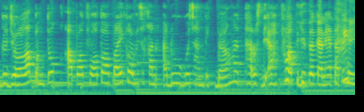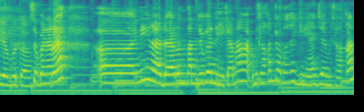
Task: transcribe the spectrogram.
gejolak untuk upload foto. Apalagi kalau misalkan aduh gue cantik banget harus diupload gitu kan ya. Tapi Iya betul. sebenarnya eh, ini rada rentan juga nih. Karena misalkan contohnya gini aja misalkan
